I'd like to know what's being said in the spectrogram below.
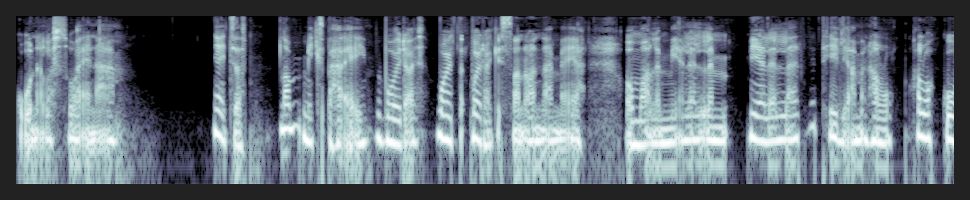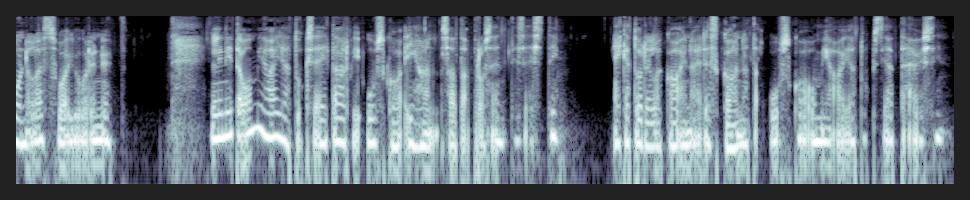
kuunnella sua enää. Ja itse asiassa, no miksipä ei, voidaan, voidaankin sanoa näin meidän omalle mielelle, mielelle että hiljaa, mä en halua, halua kuunnella sua juuri nyt. Eli niitä omia ajatuksia ei tarvi uskoa ihan sataprosenttisesti, eikä todellakaan aina edes kannata uskoa omia ajatuksia täysin.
